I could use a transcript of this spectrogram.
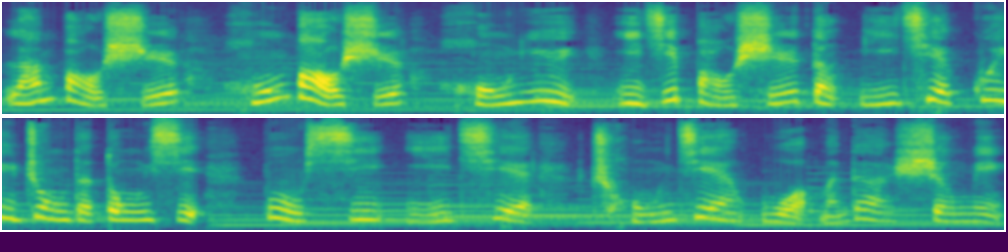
蓝宝石、红宝石、红玉以及宝石等一切贵重的东西，不惜一切重建我们的生命。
